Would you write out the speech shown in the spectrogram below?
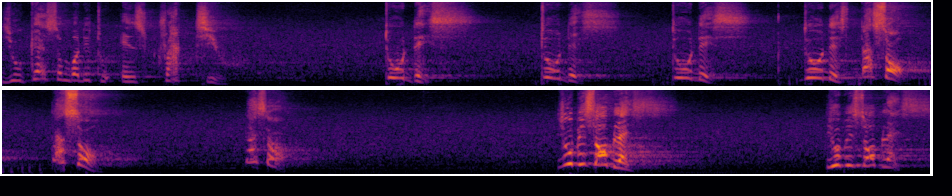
you get somebody to instruct you. Do this, do this, do this, do this. That's all. That's all. That's all. You'll be so blessed. You'll be so blessed.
